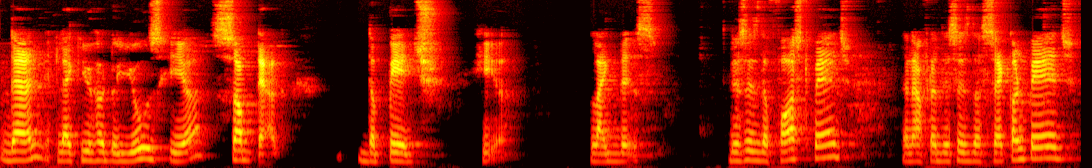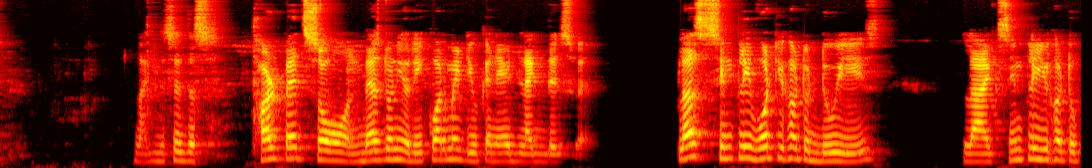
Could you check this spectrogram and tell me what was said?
then like you have to use here sub tag the page here like this. This is the first page then after this is the second page like this is the third page so on. Based on your requirement you can add like this way. Plus simply what you have to do is like simply you have to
